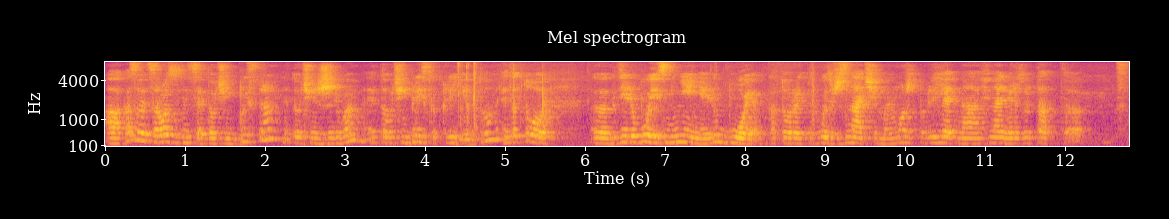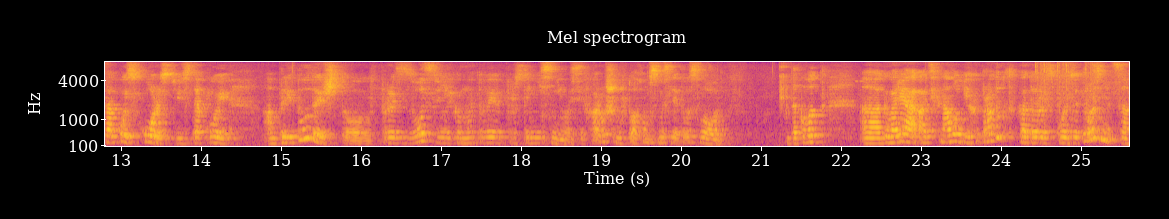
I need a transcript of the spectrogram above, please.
А оказывается, розница это очень быстро, это очень живо, это очень близко к клиенту, это то, э, где любое изменение, любое, которое ты вводишь значимое, может повлиять на финальный результат э, с такой скоростью и с такой амплитудой, что производственникам этого просто не снилось, и в хорошем, и в плохом смысле этого слова. Так вот, э, говоря о технологиях и продуктах, которые использует розница,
